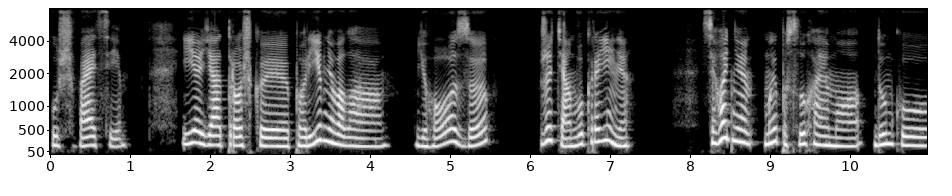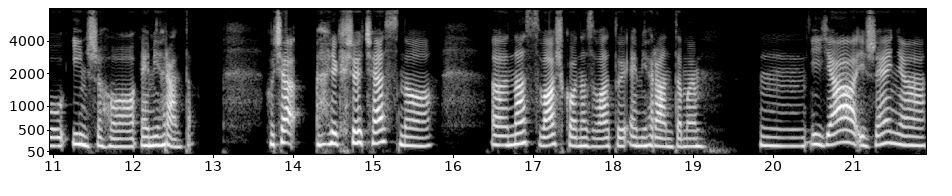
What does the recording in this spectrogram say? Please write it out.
у Швеції, і я трошки порівнювала його з життям в Україні. Сьогодні ми послухаємо думку іншого емігранта. Хоча, якщо чесно, е, нас важко назвати емігрантами. І я, і Женя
